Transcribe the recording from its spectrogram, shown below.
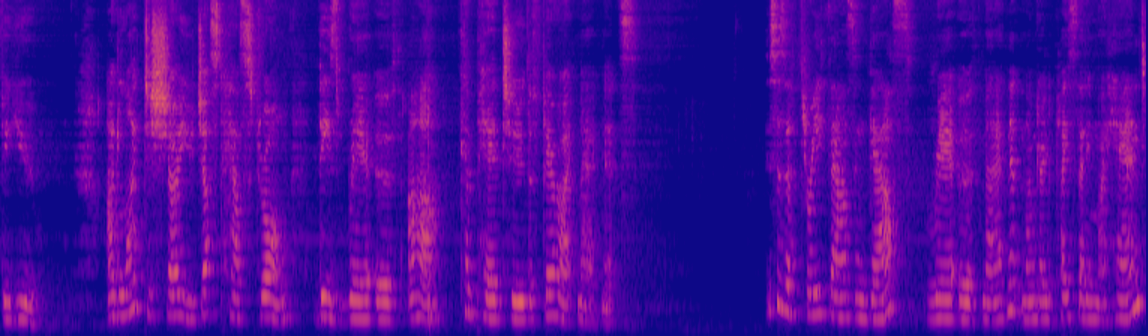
for you. I'd like to show you just how strong these rare earth are compared to the ferrite magnets. This is a 3000 Gauss rare earth magnet and I'm going to place that in my hand.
